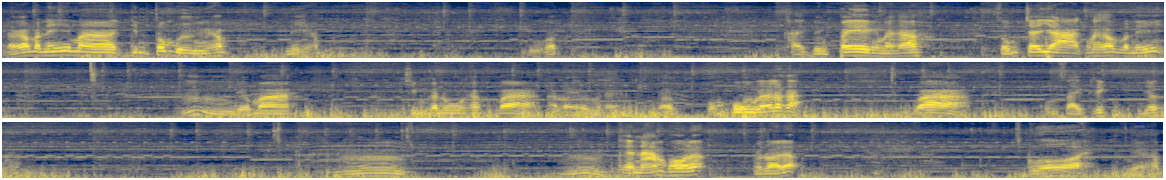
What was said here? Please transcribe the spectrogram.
แล้วครับวันนี้มากินต้มอึ่งนะครับ นี่ครับ ดูครับ ไข่เป้งๆนะครับ สมใจอยากนะครับวันนี้ อืมเดี๋ยวมาชิมกันดูครับว่าอร่อยหรือไม่เดี๋ยวผมปรุงแล้วแล้วค่ะ ว่าผมใส่พริกเยอะนะอืมอืมแค่น้ำพอแล้วอร่อยแล้วโอ้ยเนี่ยครับ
